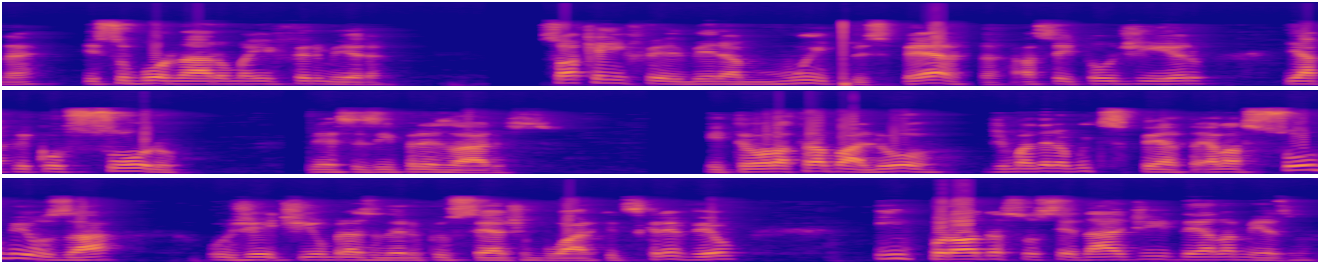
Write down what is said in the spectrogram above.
Né? E subornaram uma enfermeira. Só que a enfermeira, muito esperta, aceitou o dinheiro e aplicou soro nesses empresários. Então ela trabalhou de maneira muito esperta. Ela soube usar o jeitinho brasileiro que o Sérgio Buarque descreveu, em prol da sociedade e dela mesma.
